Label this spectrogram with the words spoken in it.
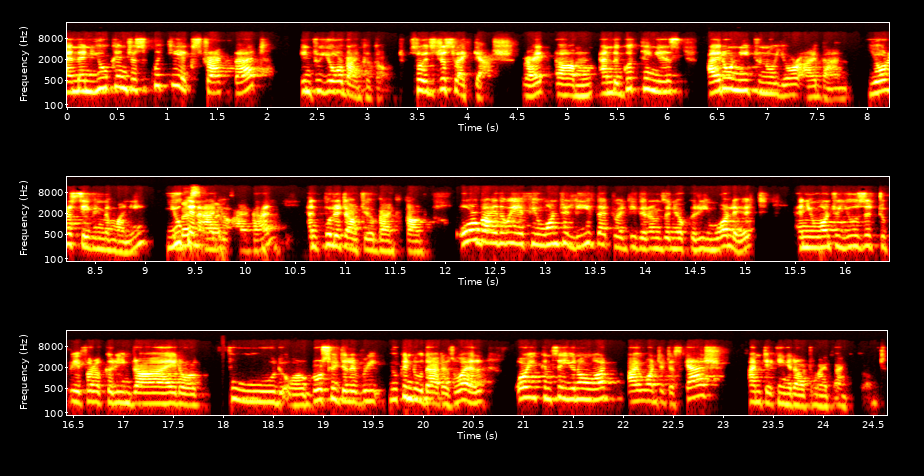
And then you can just quickly extract that into your bank account. So it's just like cash, right? Um, and the good thing is, I don't need to know your IBAN. You're receiving the money. You Best can add part. your IBAN and pull it out to your bank account. Or by the way, if you want to leave that 20 dirhams in your Careem wallet and you want to use it to pay for a Careem ride or food or grocery delivery, you can do that as well. Or you can say, you know what, I want it as cash. I'm taking it out to my bank account.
